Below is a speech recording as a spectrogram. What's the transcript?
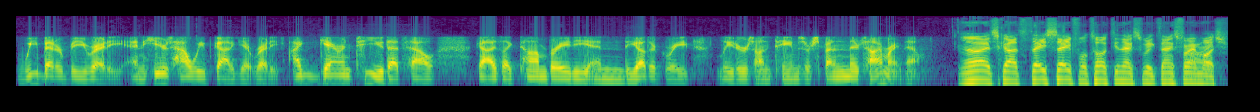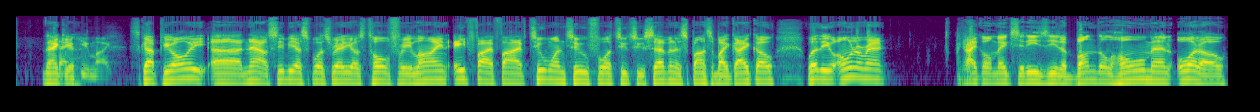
we better be ready. And here's how we've got to get ready." I guarantee you, that's how guys like Tom Brady and the other great leaders on teams are spending their time right now. All right, Scott. Stay safe. We'll talk to you next week. Thanks very much. Thank, Thank you. you. Mike. Scott Pioli. Uh, now, CBS Sports Radio's toll free line, 855 212 4227, is sponsored by Geico. Whether you own or rent, Geico makes it easy to bundle home and auto.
